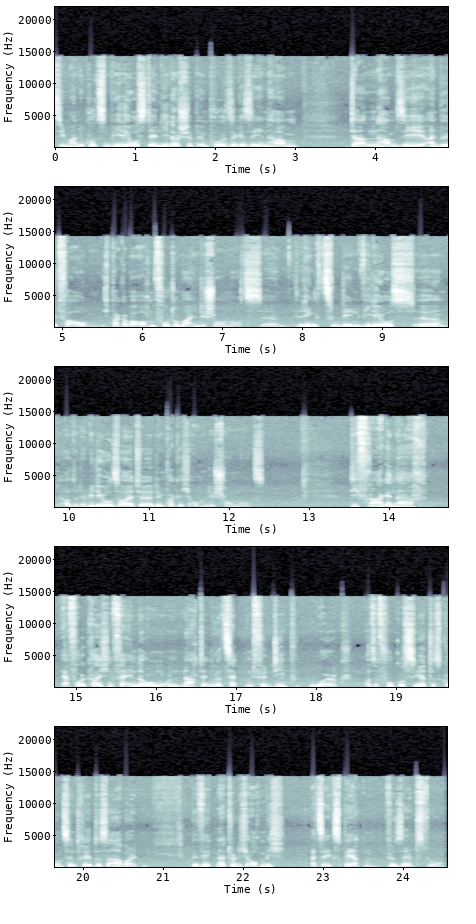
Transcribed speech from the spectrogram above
Sie meine kurzen Videos der Leadership Impulse gesehen haben, dann haben Sie ein Bild vor Augen. Ich packe aber auch ein Foto mal in die Show Notes. Äh, Link zu den Videos, äh, also der Videoseite, den packe ich auch in die Show Notes. Die Frage nach erfolgreichen Veränderungen und nach den Rezepten für Deep Work, also fokussiertes, konzentriertes Arbeiten, bewegt natürlich auch mich als Experten für Selbstführung.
